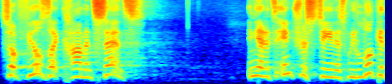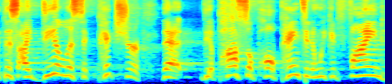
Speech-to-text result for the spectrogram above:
So it feels like common sense. And yet it's interesting as we look at this idealistic picture that the Apostle Paul painted, and we could find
